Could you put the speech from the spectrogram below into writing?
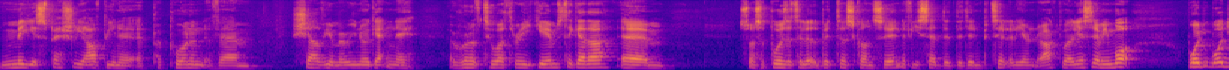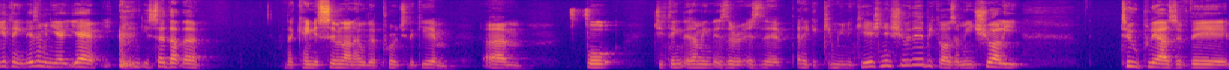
me especially, I've been a, a proponent of um, Shelvey and Merino getting a, a run of two or three games together. Um, so I suppose it's a little bit disconcerting if you said that they didn't particularly interact well yesterday. I mean, what what what do you think it is? I mean, yeah, yeah, you said that they're they're kind of similar in how they approach the game, um, but Do you think that I mean is there is there like a communication issue there? Because I mean surely two players of their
